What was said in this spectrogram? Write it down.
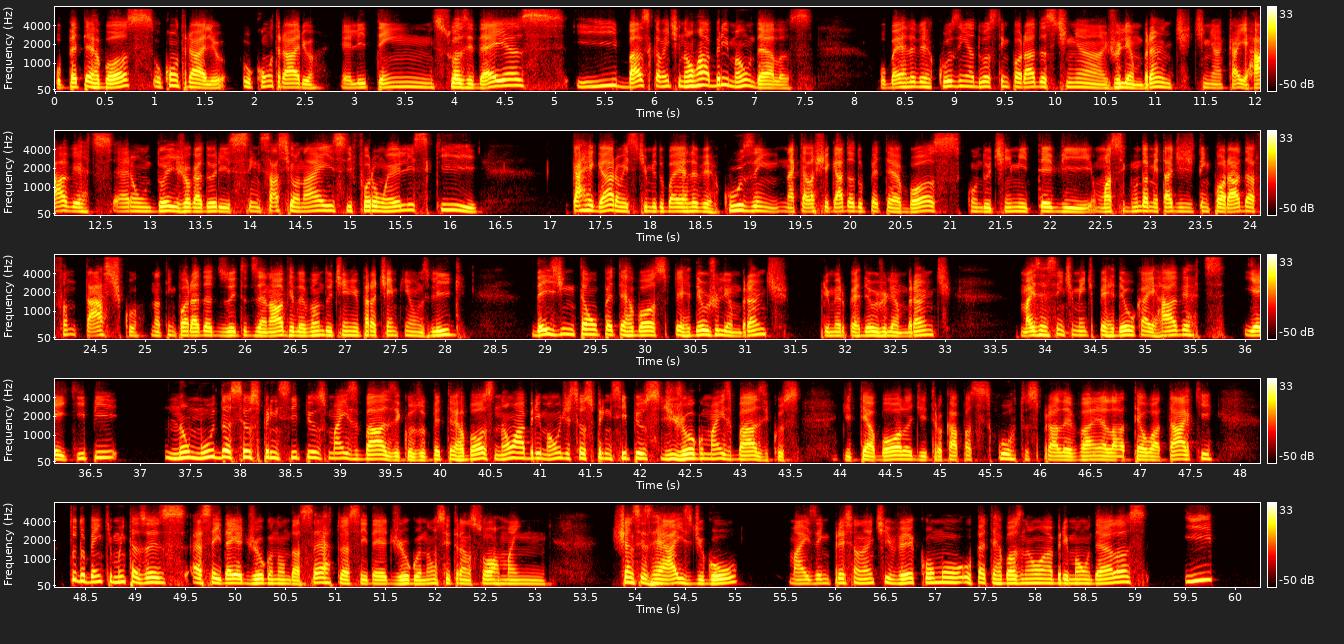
O Peter Boss, o contrário, o contrário, ele tem suas ideias e basicamente não abre mão delas. O Bayer Leverkusen há duas temporadas tinha Julian Brandt, tinha Kai Havertz, eram dois jogadores sensacionais e foram eles que carregaram esse time do Bayer Leverkusen naquela chegada do Peter Boss, quando o time teve uma segunda metade de temporada fantástico na temporada 18-19, levando o time para a Champions League. Desde então, o Peter Boss perdeu o Julian Brandt, primeiro perdeu o Julian Brandt, mais recentemente perdeu o Kai Havertz, e a equipe não muda seus princípios mais básicos. O Peter Boss não abre mão de seus princípios de jogo mais básicos, de ter a bola, de trocar passes curtos para levar ela até o ataque. Tudo bem que muitas vezes essa ideia de jogo não dá certo, essa ideia de jogo não se transforma em chances reais de gol, mas é impressionante ver como o Peter Boss não abre mão delas e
